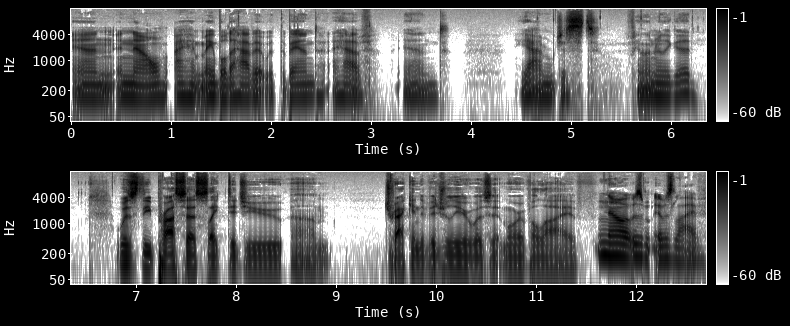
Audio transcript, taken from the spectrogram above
and and now I am able to have it with the band I have, and yeah, I'm just feeling really good. Was the process like? Did you um, track individually, or was it more of a live? No, it was it was live.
